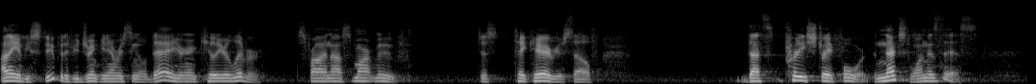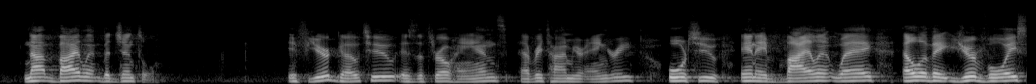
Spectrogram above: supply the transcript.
I think it'd be stupid if you're drinking every single day, you're going to kill your liver. It's probably not a smart move. Just take care of yourself. That's pretty straightforward. The next one is this not violent but gentle. if your go to is to throw hands every time you're angry, or to, in a violent way, elevate your voice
